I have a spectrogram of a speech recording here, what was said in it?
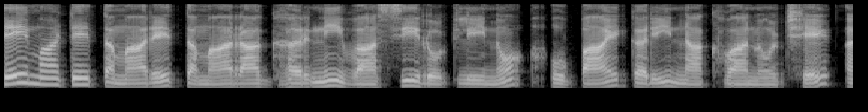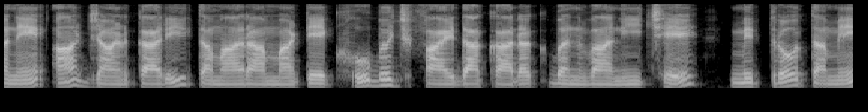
તે માટે તમારે તમારા ઘરની વાસી રોટલીનો ઉપાય કરી નાખવાનો છે અને આ જાણકારી તમારા માટે ખૂબ જ ફાયદાકારક બનવાની છે. મિત્રો, તમે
